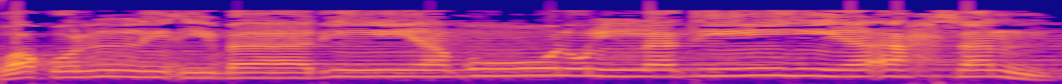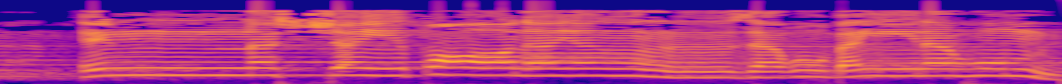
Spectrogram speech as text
وقل لعبادي يقول التي هي أحسن إن الشيطان ينزغ بينهم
